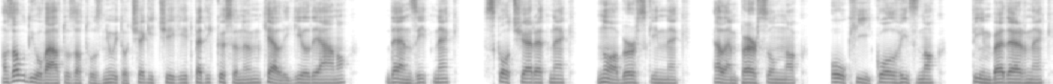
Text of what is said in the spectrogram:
Az audiováltozathoz nyújtott segítségét pedig köszönöm Kelly Gildeának, Dan Zittnek, Scott Sherrettnek, Noah Burskinnek, Ellen Personnak, Oak Colviznak, Tim Bedernek,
